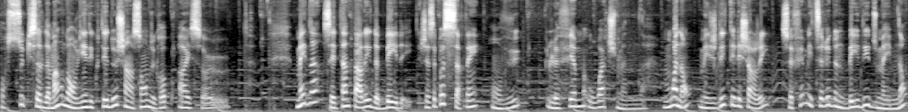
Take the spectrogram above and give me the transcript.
Pour ceux qui se le demandent, on vient d'écouter deux chansons du groupe Ice Earth. Maintenant, c'est le temps de parler de BD. Je ne sais pas si certains ont vu le film Watchmen. Moi non, mais je l'ai téléchargé. Ce film est tiré d'une BD du même nom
